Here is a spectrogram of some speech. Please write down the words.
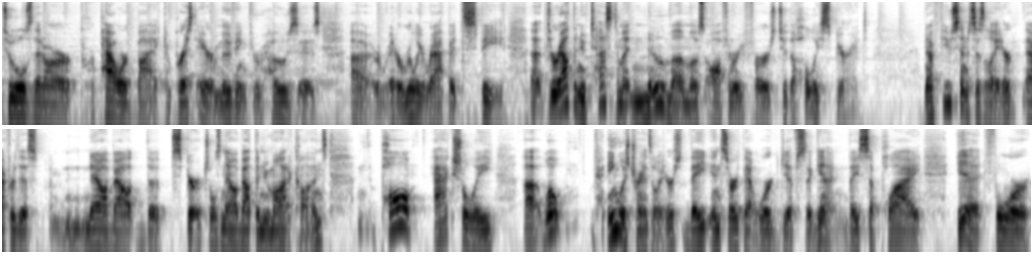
tools that are powered by compressed air moving through hoses uh, at a really rapid speed. Uh, throughout the New Testament, pneuma most often refers to the Holy Spirit. Now, a few sentences later, after this, now about the spirituals, now about the pneumatikons, Paul actually, uh, well, English translators, they insert that word gifts again. They supply it for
